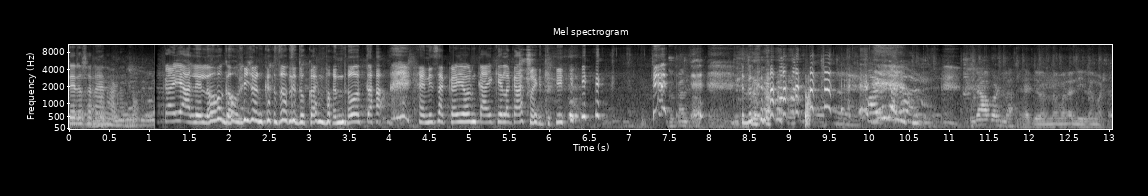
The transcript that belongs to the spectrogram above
ते तसं नाही राहणार. सकाळी आलेलो गौरी शंकरचं ते दुकान बंद होता. आणि सकाळी येऊन काय केलं काय माहिती. मला लिहिलं म्हटलं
